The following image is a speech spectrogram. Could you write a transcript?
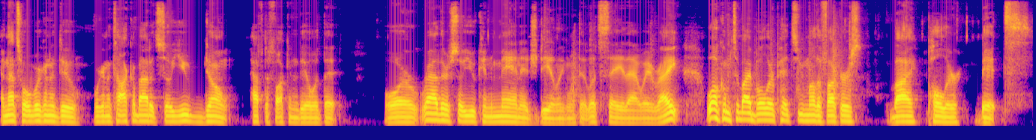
And that's what we're going to do. We're going to talk about it so you don't have to fucking deal with it. Or rather, so you can manage dealing with it. Let's say that way, right? Welcome to Bipolar Pits, you motherfuckers. Bipolar Bits.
